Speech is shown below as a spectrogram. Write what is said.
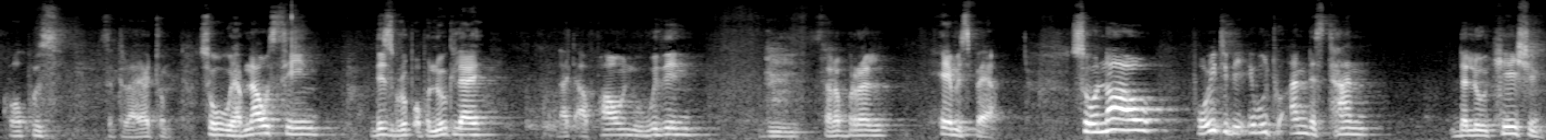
Corpus striatum. So we have now seen this group of nuclei that are found within the cerebral hemisphere. So now, for you to be able to understand the location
